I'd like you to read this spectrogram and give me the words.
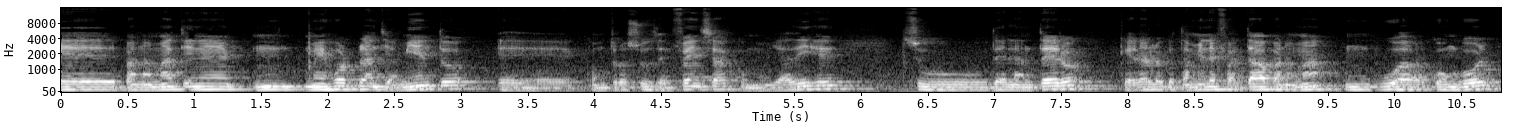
eh, Panamá tiene un mejor planteamiento, eh, controló sus defensas, como ya dije, su delantero, que era lo que también le faltaba a Panamá, un jugador con gol,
